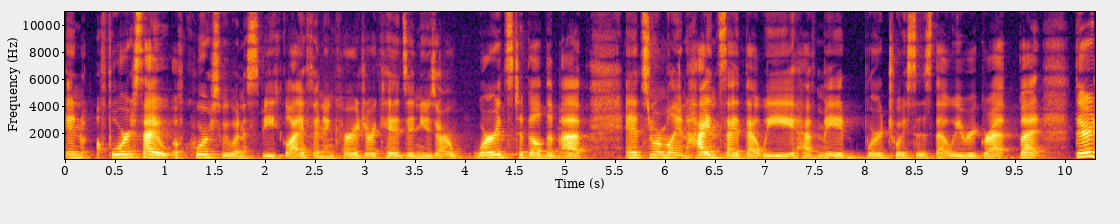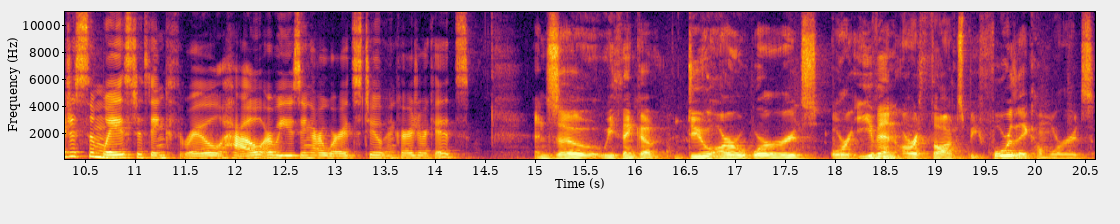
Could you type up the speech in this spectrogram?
in foresight, of course we want to speak life and encourage our kids and use our words to build them up. And it's normally in hindsight that we have made word choices that we regret. But there are just some ways to think through how are we using our words to encourage our kids. And so we think of do our words or even our thoughts before they come words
